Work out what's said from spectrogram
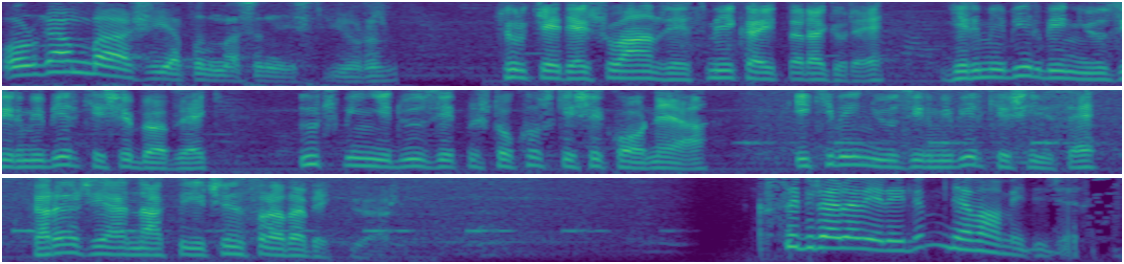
organ bağışı yapılmasını istiyoruz. Türkiye'de şu an resmi kayıtlara göre 21.121 kişi böbrek, 3.779 kişi kornea, 2.121 kişi ise karaciğer nakli için sırada bekliyor. Kısa bir ara verelim devam edeceğiz.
